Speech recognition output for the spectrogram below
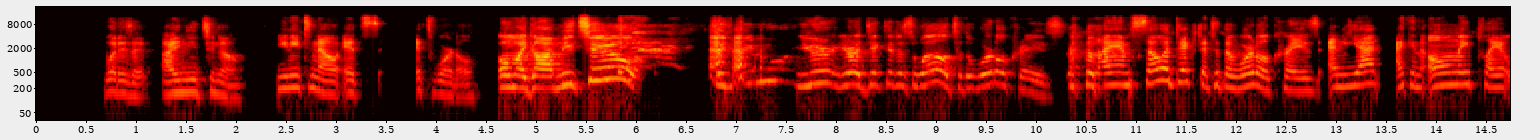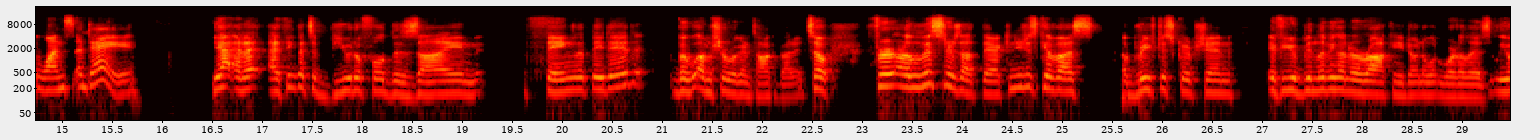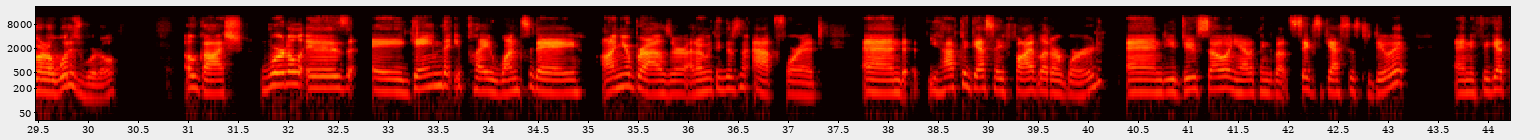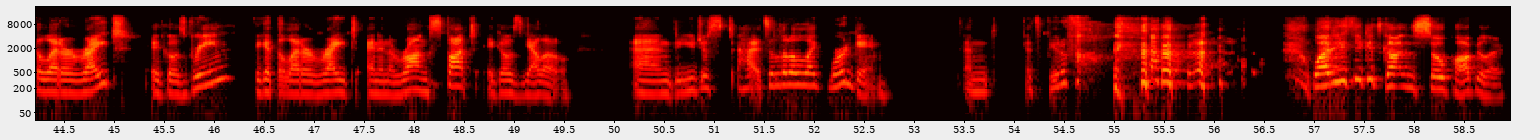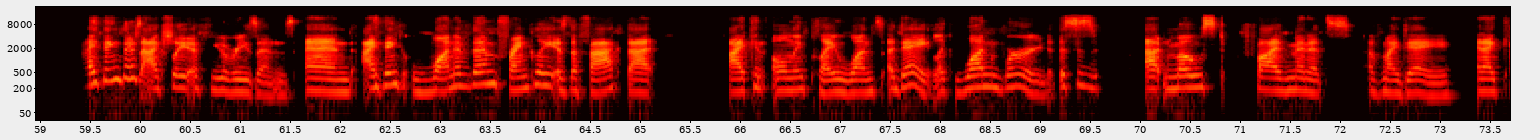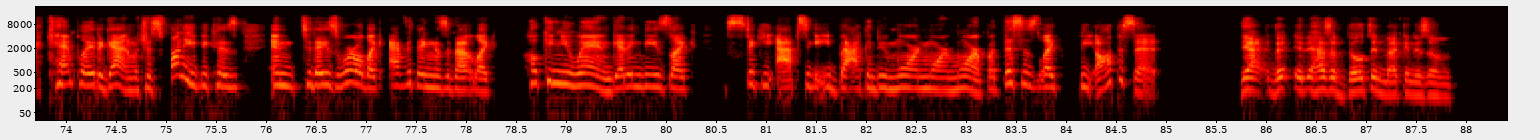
What is it? I need to know. You need to know it's it's Wordle. Oh my god, me too. so you you're you're addicted as well to the Wordle craze. I am so addicted to the Wordle craze, and yet I can only play it once a day. Yeah, and I, I think that's a beautiful design thing that they did, but I'm sure we're going to talk about it. So, for our listeners out there, can you just give us a brief description? If you've been living under a rock and you don't know what Wordle is, Leora, what is Wordle? Oh gosh, Wordle is a game that you play once a day on your browser. I don't even think there's an app for it. And you have to guess a five letter word. And you do so, and you have to think about six guesses to do it. And if you get the letter right, it goes green. If you get the letter right and in the wrong spot, it goes yellow. And you just, it's a little like word game. And it's beautiful. Why do you think it's gotten so popular? I think there's actually a few reasons. And I think one of them, frankly, is the fact that I can only play once a day, like one word. This is at most five minutes of my day. And I, I can't play it again, which is funny because in today's world, like everything is about like hooking you in, getting these like sticky apps to get you back and do more and more and more. But this is like the opposite. Yeah, it has a built in mechanism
